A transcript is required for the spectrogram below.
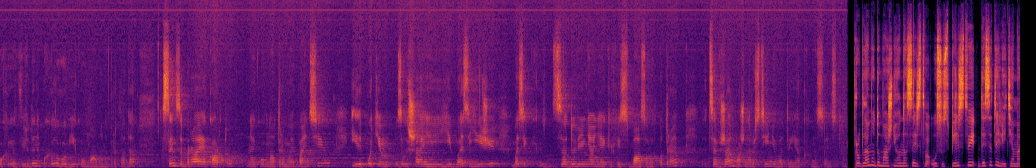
в, людини похилого віку, у мами, наприклад, син забирає карту, на яку вона отримує пенсію, і потім залишає її без їжі, без задовільняння якихось базових потреб, це вже можна розцінювати як насильство. Проблему домашнього насильства у суспільстві десятиліттями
